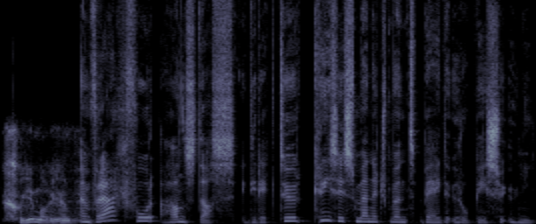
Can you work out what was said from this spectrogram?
Goedemorgen. Een vraag voor Hans Das, directeur crisismanagement bij de Europese Unie.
